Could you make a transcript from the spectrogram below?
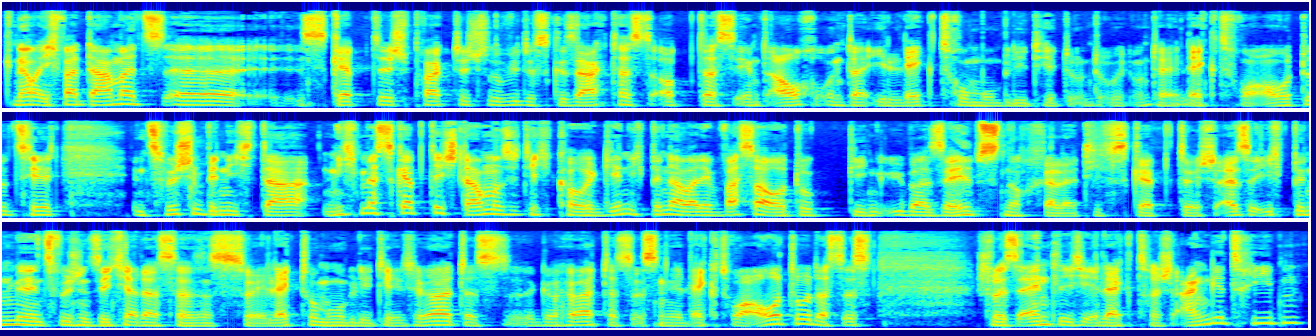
genau, ich war damals äh, skeptisch praktisch, so wie du es gesagt hast, ob das eben auch unter Elektromobilität und unter Elektroauto zählt. Inzwischen bin ich da nicht mehr skeptisch, da muss ich dich korrigieren. Ich bin aber dem Wasserauto gegenüber selbst noch relativ skeptisch. Also ich bin mir inzwischen sicher, dass das zur Elektromobilität hört, das gehört, das ist ein Elektroauto, das ist schlussendlich elektrisch angetrieben.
